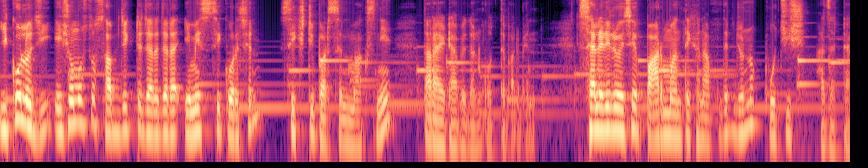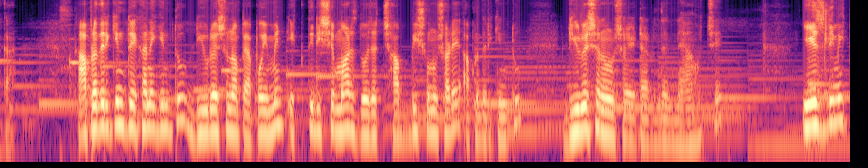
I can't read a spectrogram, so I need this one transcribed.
ecology এই সমস্ত সাবজেক্টে যারা যারা এমএসসি করেছেন সিক্সটি পার্সেন্ট মার্কস নিয়ে তারা এটা আবেদন করতে পারবেন। স্যালারি রয়েছে পার মান্থ এখানে আপনাদের জন্য পঁচিশ হাজার টাকা। আপনাদের কিন্তু এখানে কিন্তু ডিউরেশন অফ অ্যাপয়েন্টমেন্ট একত্রিশে মার্চ দু হাজার ছাব্বিশ অনুসারে আপনাদের কিন্তু ডিউরেশন অনুসারে এটা আপনাদের নেওয়া হচ্ছে। এজ লিমিট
